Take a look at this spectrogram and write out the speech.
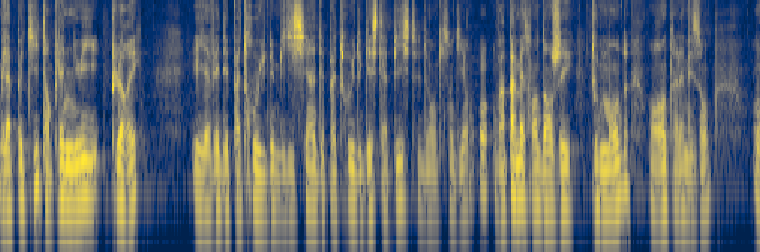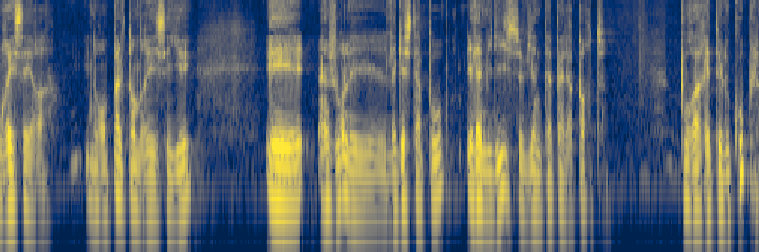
mais la petite, en pleine nuit, pleurait. Et il y avait des patrouilles de miliciens, des patrouilles de gestapistes. Donc, ils ont dit on ne va pas mettre en danger tout le monde. On rentre à la maison, on réessayera. Ils n'auront pas le temps de réessayer. Et un jour, les, la Gestapo et la milice viennent taper à la porte pour arrêter le couple.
